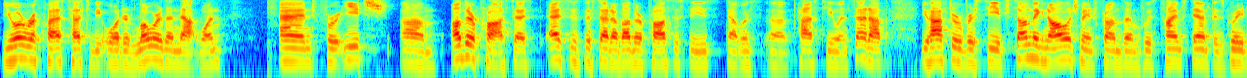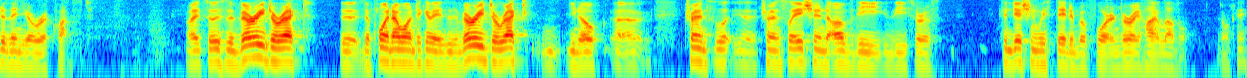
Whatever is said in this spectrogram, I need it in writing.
your request has to be ordered lower than that one. And for each um, other process, S is the set of other processes that was uh, passed to you in setup, you have to receive some acknowledgement from them whose timestamp is greater than your request. Right? So this is a very direct, the, the point I want to convey is a very direct you know, uh, transla uh, translation of the, the sort of condition we stated before in very high level. Okay?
